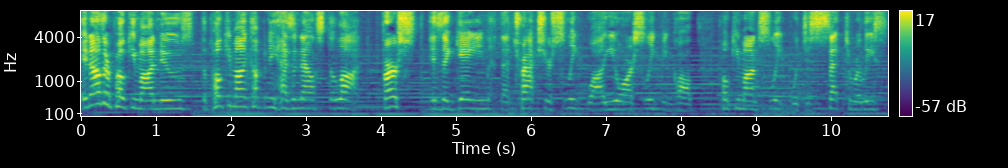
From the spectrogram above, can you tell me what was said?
In other Pokemon news, the Pokemon Company has announced a lot. First is a game that tracks your sleep while you are sleeping called Pokemon Sleep, which is set to release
